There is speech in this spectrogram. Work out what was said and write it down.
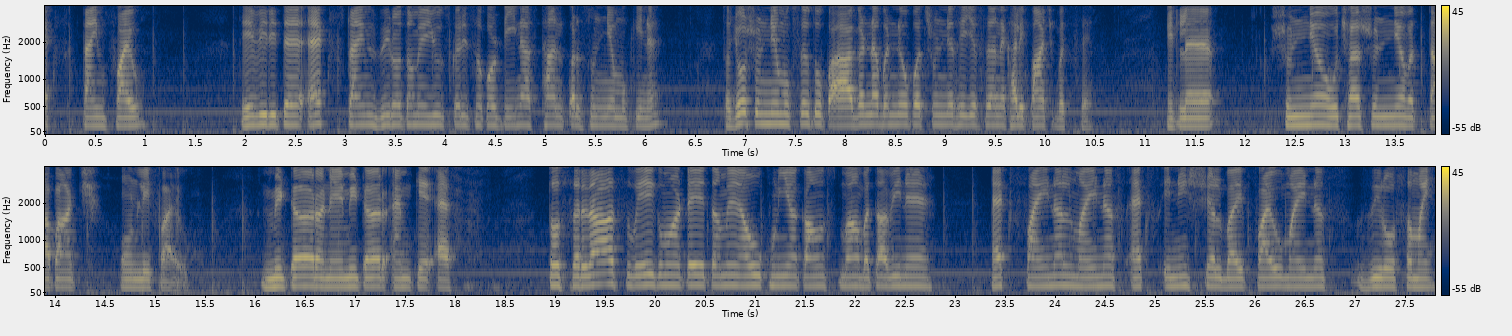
એક્સ ટાઈમ ફાઇવ તેવી રીતે એક્સ ટાઈમ ઝીરો તમે યુઝ કરી શકો ટીના સ્થાન પર શૂન્ય મૂકીને. તો જો શૂન્ય મૂકશે તો આગળના બંને ઉપર શૂન્ય થઈ જશે અને ખાલી પાંચ બચશે. એટલે શૂન્ય ઓછા શૂન્ય વત્તા પાંચ ઓનલી ફાઇવ મીટર અને મીટર એમ કે એસ. તો સરેરાશ વેગ માટે તમે આવું ખૂણિયા કાઉન્સમાં બતાવીને x final minus x initial by five minus zero સમય.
